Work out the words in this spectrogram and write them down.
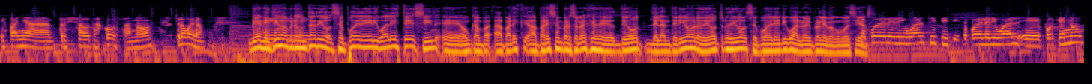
España precisaba otras cosas, ¿no? Pero bueno, Bien, y te iba a preguntar, digo, ¿se puede leer igual este sin, eh, aunque aparezca, aparecen personajes de, del anterior o de otros, digo, se puede leer igual, no hay problema, como decías? Se puede leer igual, sí, sí, sí, se puede leer igual, eh, porque no,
